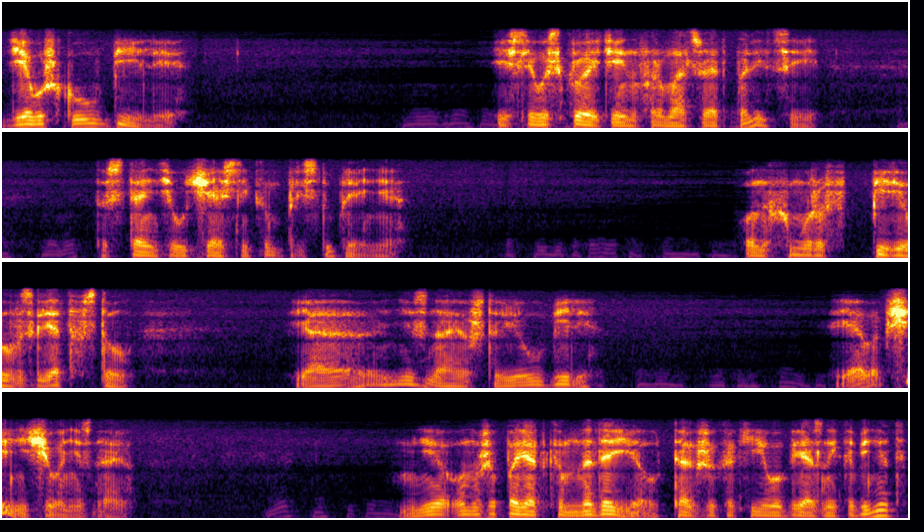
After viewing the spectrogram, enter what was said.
Девушку убили. Если вы скроете информацию от полиции, то станете участником преступления. Он хмуро вперил взгляд в стол. Я не знаю, что ее убили. Я вообще ничего не знаю. Мне он уже порядком надоел, так же, как и его грязный кабинет.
